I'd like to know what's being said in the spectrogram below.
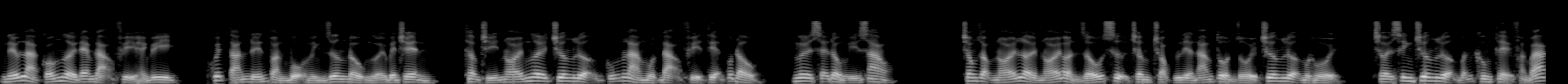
nếu là có người đem đạo phỉ hành vi, khuyết tán đến toàn bộ huỳnh dương đầu người bên trên, thậm chí nói ngươi trương lượng cũng là một đạo phỉ tiện cốt đầu, ngươi sẽ đồng ý sao? Trong giọng nói lời nói ẩn giấu sự châm chọc liền ám tổn rồi trương lượng một hồi, trời sinh trương lượng vẫn không thể phản bác.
